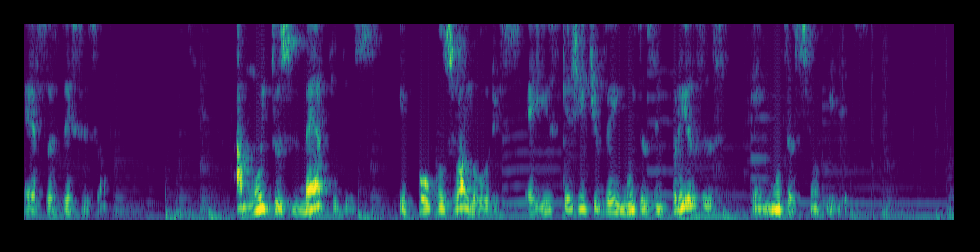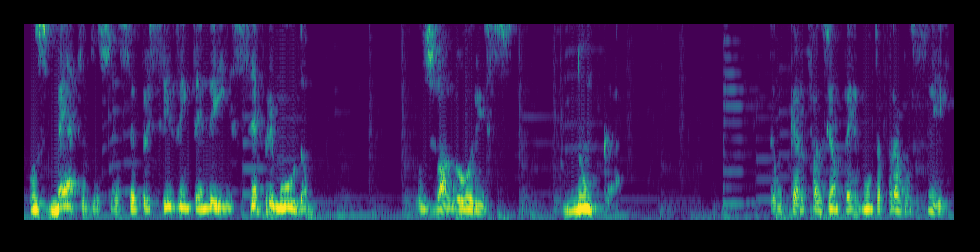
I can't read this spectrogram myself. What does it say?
essas decisões. Há muitos métodos e poucos valores. É isso que a gente vê em muitas empresas, em muitas famílias. Os métodos, você precisa entender isso, sempre mudam. Os valores nunca. Então quero fazer uma pergunta para você.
